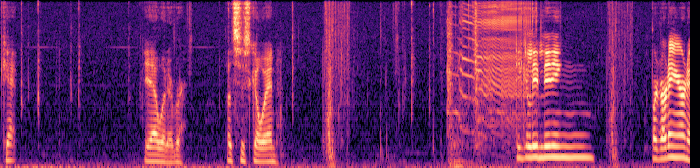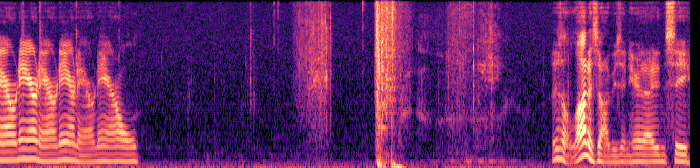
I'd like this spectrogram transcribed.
Can't. Yeah, whatever. Let's just go in. ding a ling ding There's a lot of zombies in here that I didn't see.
